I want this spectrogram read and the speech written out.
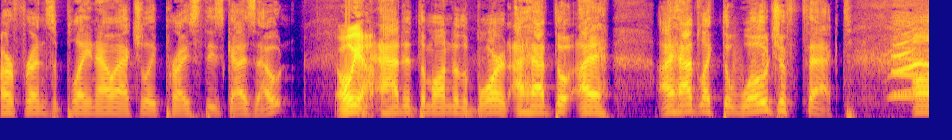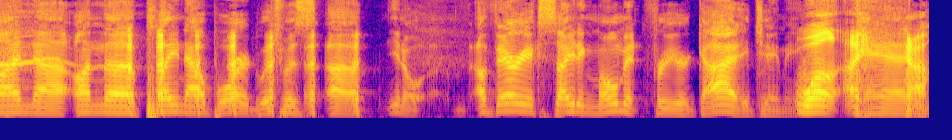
our friends at Play Now actually priced these guys out. Oh yeah. and added them onto the board. I had the I I had like the Woj effect on uh, on the Play Now board, which was uh, you know a very exciting moment for your guy, Jamie. Well, I, yeah.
